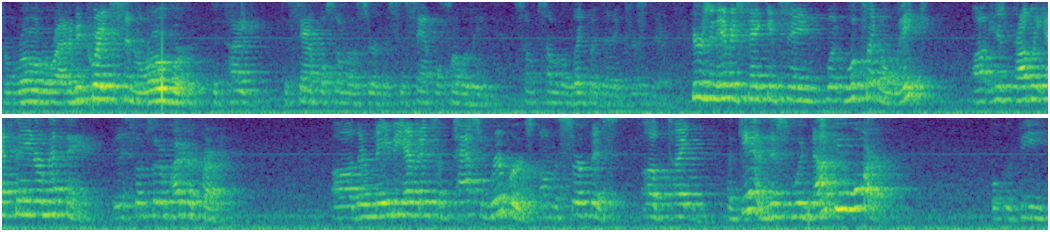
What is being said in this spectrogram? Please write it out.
to rove around. It'd be great to send a rover to Titan to sample some of the surface, to sample some of the, some, some of the liquid that exists there. Here's an image taken saying what looks like a lake. Uh, it is probably ethane or methane. It is some sort of hydrocarbon. Uh, there may be evidence of past rivers on the surface of Titan. Again, this would not be water, but would be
